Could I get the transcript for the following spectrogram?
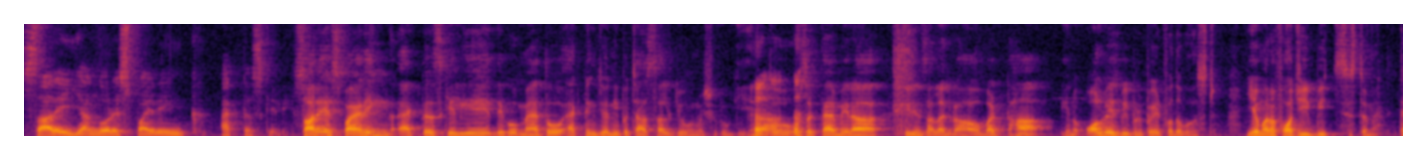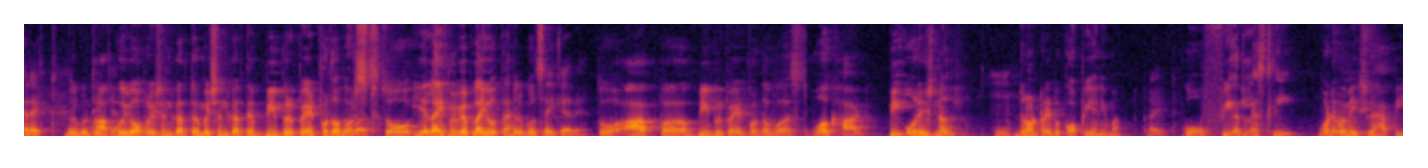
सारे यंग और एस्पायरिंग एक्टर्स के लिए। सारे एस्पायरिंग एक्टर्स के लिए देखो मैं तो एक्टिंग जर्नी 50 साल की उम्र में शुरू की है। हाँ. तो हो सकता है मेरा एक्सपीरियंस अलग रहा हो बट हाँ you know always be prepared for the worst ये हमारा फौजी भी सिस्टम है। करेक्ट बिल्कुल ठीक आप कोई ऑपरेशन करते हो मिशन करते हो be prepared for the worst तो ये लाइफ में भी अप्लाई होता है। बिल्कुल सही कह रहे हैं। तो आप be prepared for the worst work hard be original do not try to copy any right go fearlessly whatever makes you happy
